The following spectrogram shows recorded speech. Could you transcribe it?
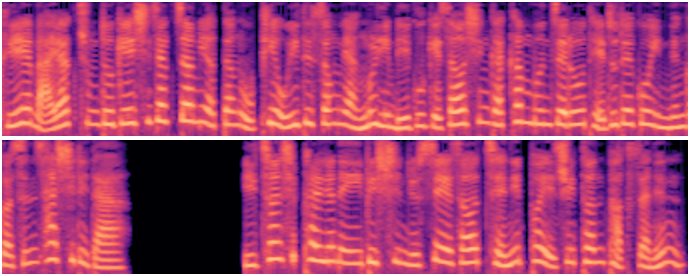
그의 마약 중독의 시작점이었던 오피오이드성 약물이 미국에서 심각한 문제로 대두되고 있는 것은 사실이다. 2018년 ABC 뉴스에서 제니퍼 애쉬턴 박사는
